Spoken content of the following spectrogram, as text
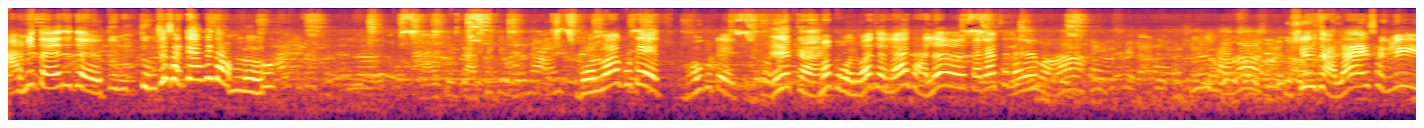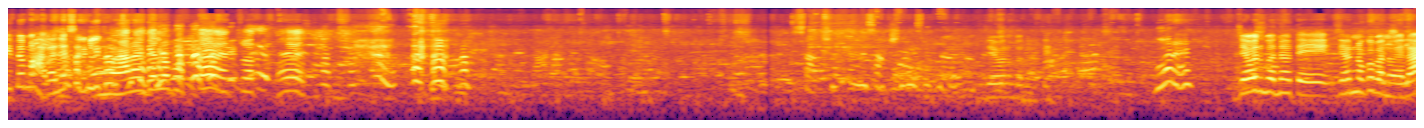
आम्ही तयारीत आहे. तुम तुमच्यासाठी आम्ही थांबलो. बोलवा कुठे आहेत? भाऊ कुठे आहेत? हे काय? मग बोलवा चला झालं करा चला उशीर झालाय सगळी इथं महाराजा सगळी महाराजाला बघतायत. जेवण बनवते. जेवण बनवते. जेवण नको बनवायला.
